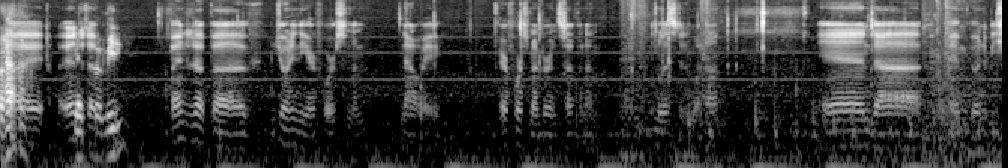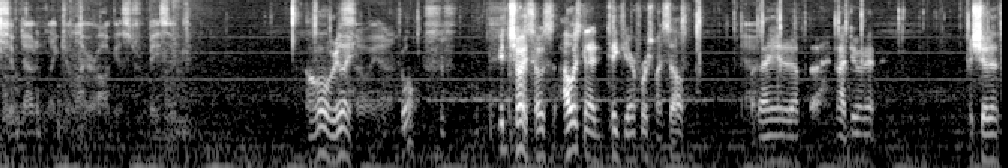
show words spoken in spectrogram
What happened? I, I ended up a meeting? I ended up uh, joining the Air Force, and I'm now a Air Force member and stuff, and I'm enlisted and whatnot. And uh, I'm going to be shipped out in like July or August for basic. Oh, really? So yeah, Cool. Good choice. I was I was gonna take the Air Force myself, yeah. but I ended up uh, not doing it. I should have.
